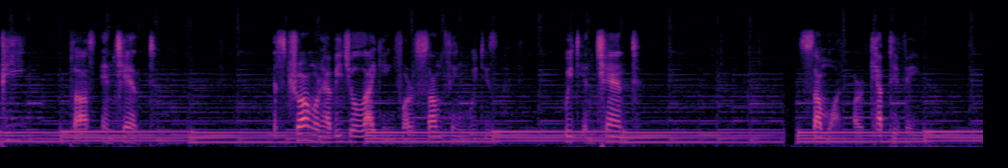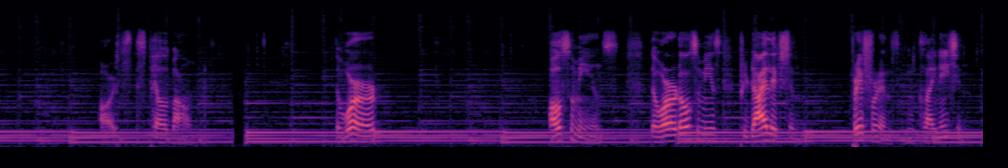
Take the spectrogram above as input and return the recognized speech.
P plus enchant. A strong or habitual liking for something which is which enchant someone or captivate or spellbound. The word also means the word also means predilection, preference, inclination.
